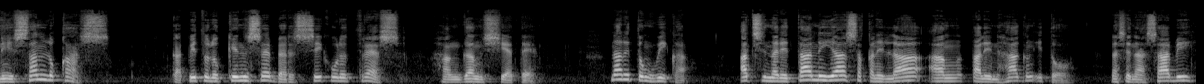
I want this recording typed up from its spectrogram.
ni San Lucas, Kapitulo 15, versikulo 3 hanggang 7 naritong wika, at sinalita niya sa kanila ang talinhagang ito na sinasabi,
